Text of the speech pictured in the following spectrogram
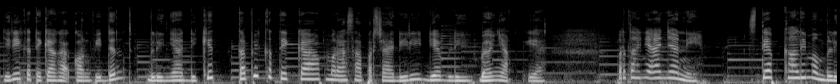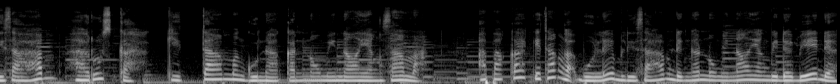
Jadi ketika nggak confident belinya dikit, tapi ketika merasa percaya diri dia beli banyak ya. Pertanyaannya nih, setiap kali membeli saham, haruskah kita menggunakan nominal yang sama? Apakah kita nggak boleh beli saham dengan nominal yang beda-beda?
